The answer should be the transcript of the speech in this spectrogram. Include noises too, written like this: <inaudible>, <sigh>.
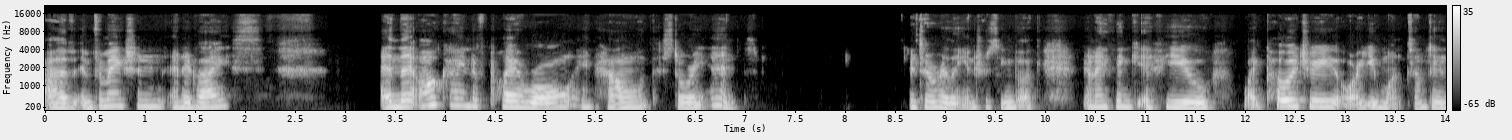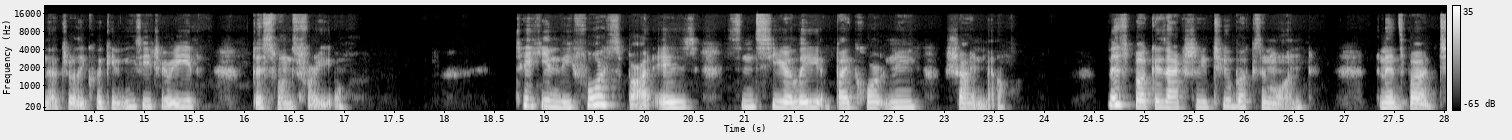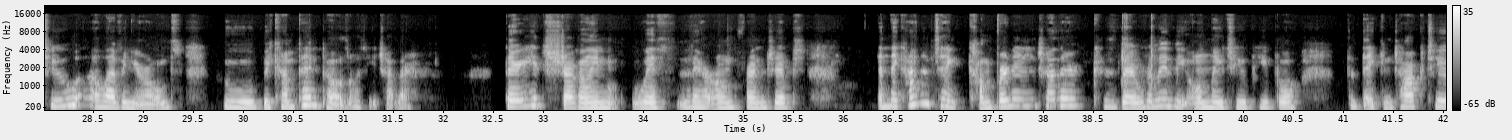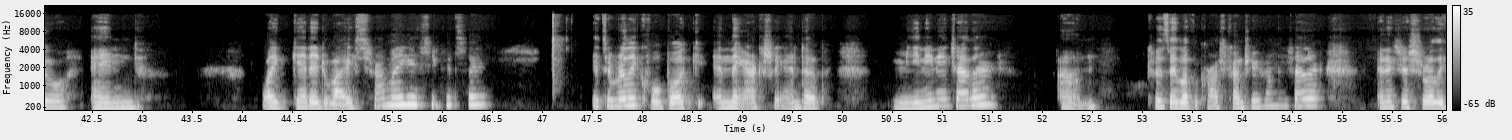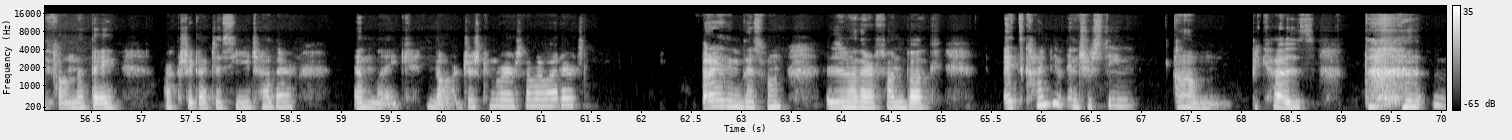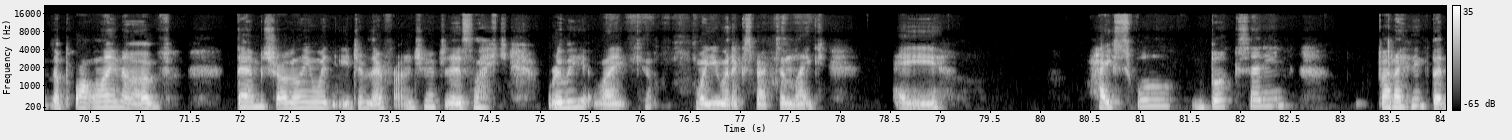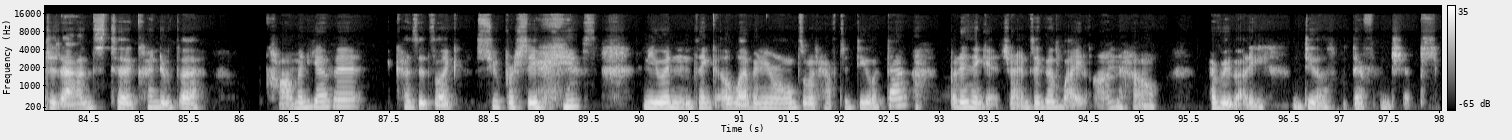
of information and advice. And they all kind of play a role in how the story ends. It's a really interesting book. And I think if you like poetry or you want something that's really quick and easy to read, this one's for you. Taking the fourth spot is Sincerely by Courtney Sheinmel. This book is actually two books in one, and it's about two 11 year olds who become pen pals with each other. They're each struggling with their own friendships, and they kind of take comfort in each other because they're really the only two people that they can talk to and like get advice from, I guess you could say. It's a really cool book, and they actually end up meeting each other because um, they live across country from each other, and it's just really fun that they actually got to see each other and like not just converse over letters. But I think this one is another fun book it's kind of interesting um, because <laughs> the the plot line of them struggling with each of their friendships is like really like what you would expect in like a high school book setting. But i think that just adds to kind of the comedy of it because it's like super <laughs> serious and you wouldn't think 11 year olds would have to deal with that. But i think it shines a good light on how everybody deals with their friendships.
